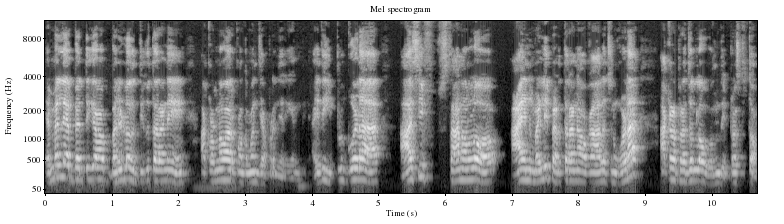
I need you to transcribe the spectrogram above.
ఎమ్మెల్యే అభ్యర్థిగా బరిలో దిగుతారని అక్కడ ఉన్నవారు కొంతమంది చెప్పడం జరిగింది. అయితే ఇప్పుడు కూడా ఆసిఫ్ స్థానంలో ఆయన మళ్ళీ పెడతారనే ఒక ఆలోచన కూడా అక్కడ ప్రజల్లో ఉంది ప్రస్తుతం.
